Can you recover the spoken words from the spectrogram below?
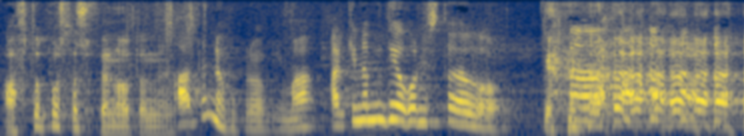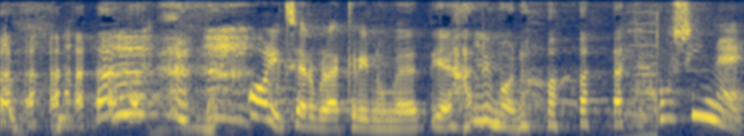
αυτό πώς θα σου φαινότανε; Α, δεν έχω πρόβλημα. Αρκεί να μην διαγωνιστώ εγώ. Όλοι ξέρουμε να κρίνουμε. Τι άλλη μόνο. Πώς είναι,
